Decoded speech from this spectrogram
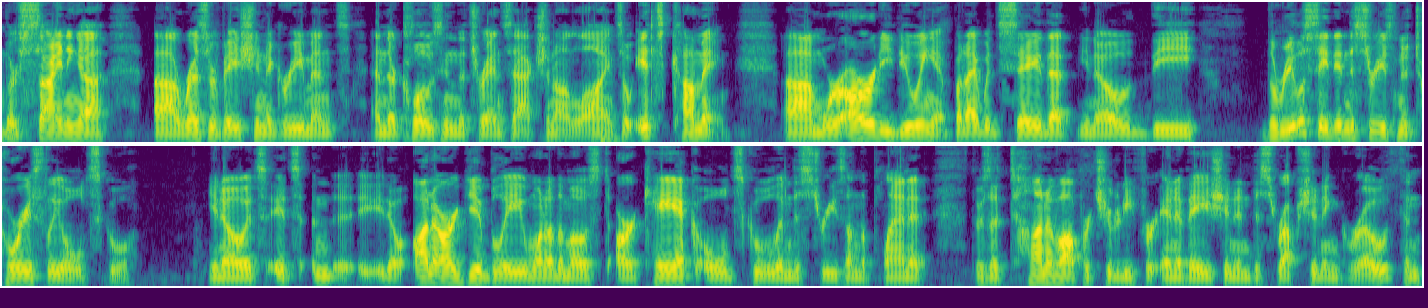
they're signing a, a reservation agreement, and they're closing the transaction online. So it's coming. Um, we're already doing it, but I would say that you know the the real estate industry is notoriously old school. You know, it's it's you know unarguably one of the most archaic, old school industries on the planet. There's a ton of opportunity for innovation and disruption and growth, and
